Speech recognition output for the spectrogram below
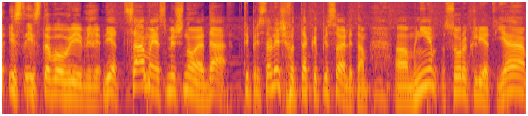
из, из того времени. Нет, самое смешное, да. Ты представляешь, вот так и писали там. а, Мне 40 лет, я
